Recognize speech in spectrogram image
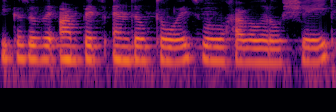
Because of the armpits and deltoids we will have a little shade.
